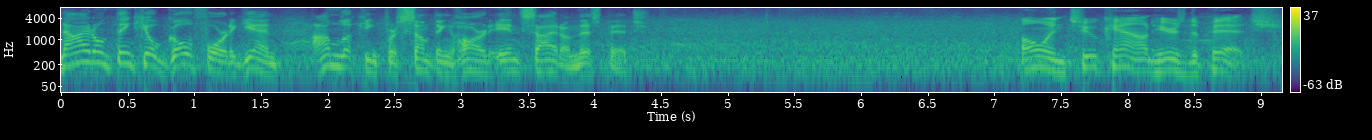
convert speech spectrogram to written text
Now I don't think he'll go for it again. I'm looking for something hard inside on this pitch. 0 and 2 count. Here's the pitch.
